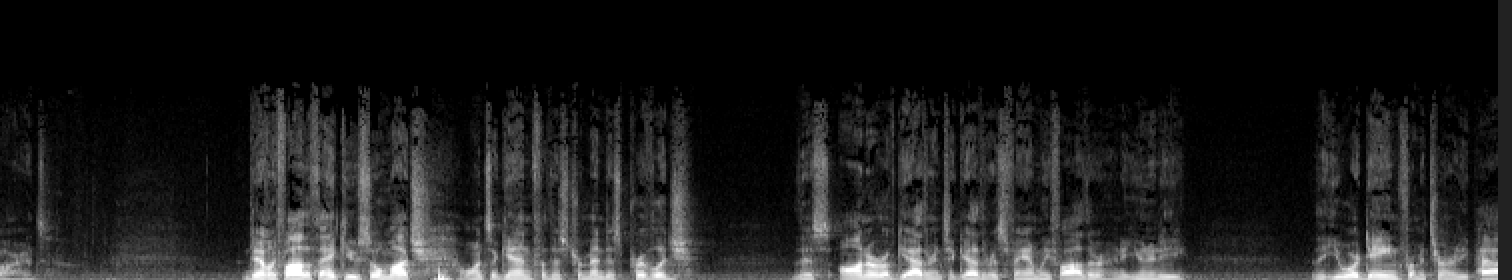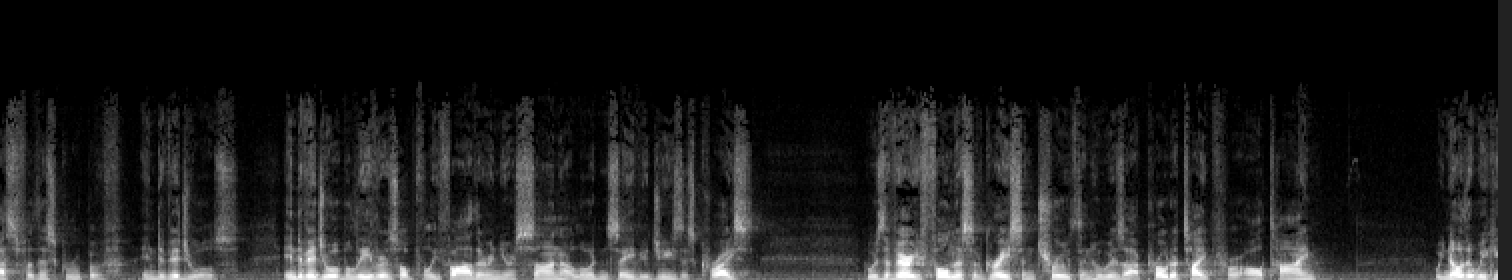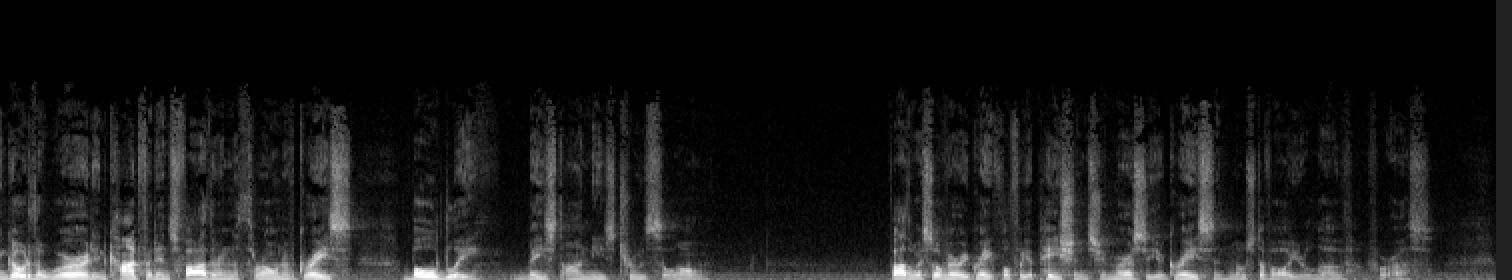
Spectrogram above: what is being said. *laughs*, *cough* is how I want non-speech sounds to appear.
our heads. Dear Heavenly Father, thank you so much once again for this tremendous privilege, this honor of gathering together as family, Father, in a unity that you ordained from eternity past for this group of individuals, individual believers, hopefully, Father, in your Son, our Lord and Savior, Jesus Christ, who is the very fullness of grace and truth and who is our prototype for all time. We know that we can go to the Word in confidence, Father, in the throne of grace, boldly based on these truths alone. Father, we're so very grateful for your patience, your mercy, your grace, and most of all, your love for us.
